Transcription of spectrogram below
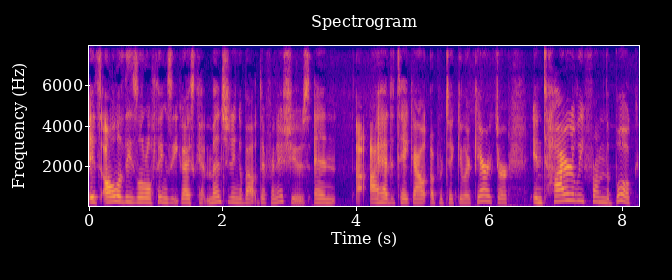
it's all of these little things that you guys kept mentioning about different issues and I- had to take out a particular character entirely from the book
